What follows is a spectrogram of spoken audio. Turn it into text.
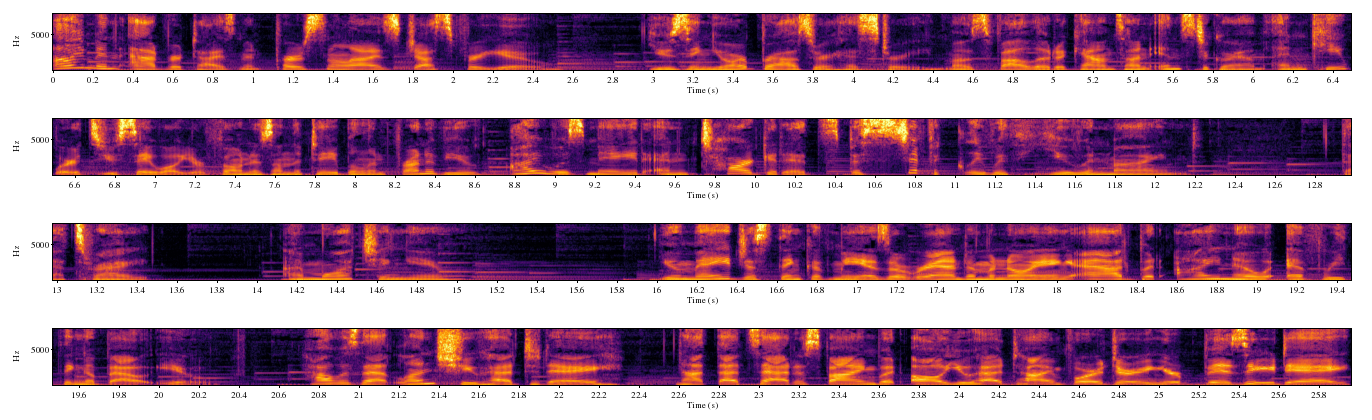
I'm an advertisement personalized just for you. Using your browser history, most followed accounts on Instagram, and keywords you say while your phone is on the table in front of you, I was made and targeted specifically with you in mind. That's right. I'm watching you. You may just think of me as a random annoying ad, but I know everything about you. How was that lunch you had today? Not that satisfying, but all you had time for during your busy day.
